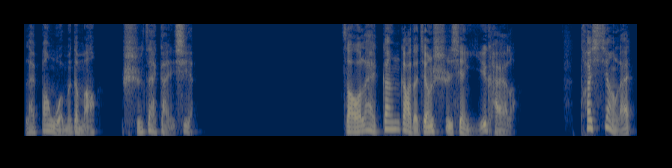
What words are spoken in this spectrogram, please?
来帮我们的忙，实在感谢。早赖尴尬的将视线移开了，他向来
